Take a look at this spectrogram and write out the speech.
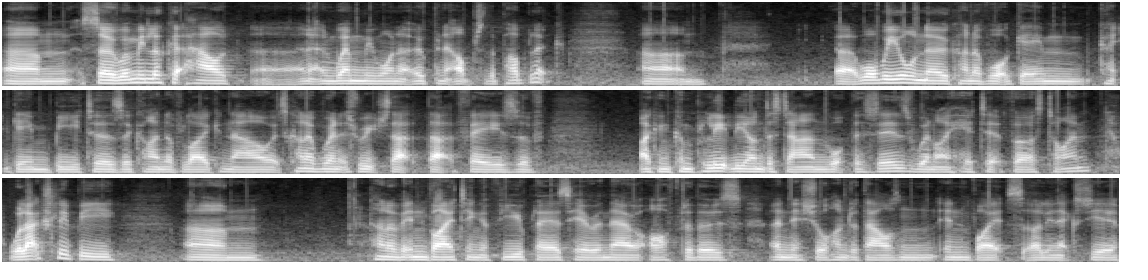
Um, so when we look at how uh, and, and, when we want to open it up to the public, um, uh, well, we all know kind of what game game betas are kind of like now. It's kind of when it's reached that that phase of I can completely understand what this is when I hit it first time. We'll actually be um, kind of inviting a few players here and there after those initial 100,000 invites early next year.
